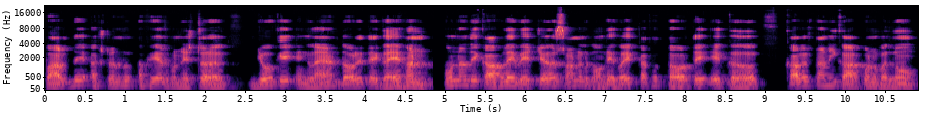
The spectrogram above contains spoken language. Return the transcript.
ਭਾਰਤ ਦੇ ਐਕਸਟਰਨਲ ਅਫੇਅਰ ਮਿਨਿਸਟਰ ਜੋ ਕਿ ਇੰਗਲੈਂਡ ਦੌਰੇ ਤੇ ਗਏ ਹਨ। ਉਹਨਾਂ ਦੇ ਕਾਫਲੇ ਵਿੱਚ ਸੰਨ ਲਗਾਉਂਦੇ ਹੋਏ ਕਥਿਤ ਤੌਰ ਤੇ ਇੱਕ ਖਾਲਿਸਤਾਨੀ ਕਾਰਕੁਨ ਵੱਲੋਂ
